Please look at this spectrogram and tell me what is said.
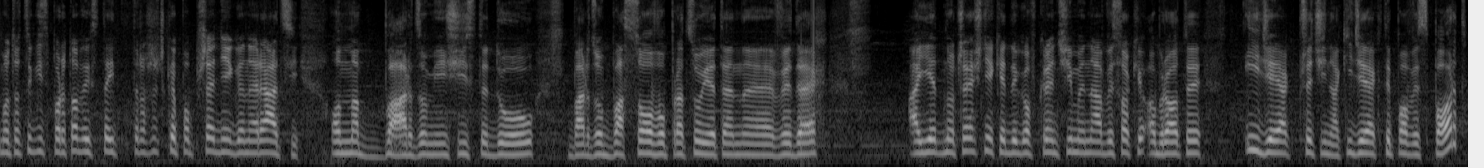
motocykli sportowych z tej troszeczkę poprzedniej generacji. On ma bardzo mięsisty dół, bardzo basowo pracuje ten e, wydech, a jednocześnie kiedy go wkręcimy na wysokie obroty, idzie jak przecinak, idzie jak typowy sport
